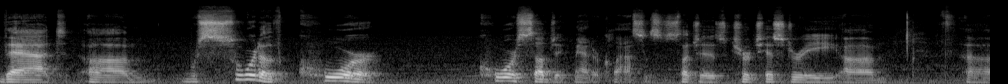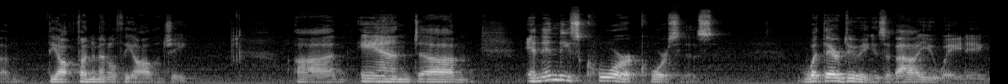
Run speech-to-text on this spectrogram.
that um, were sort of core core subject matter classes, such as church history, um, um, the fundamental theology, uh, and um, and in these core courses, what they're doing is evaluating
